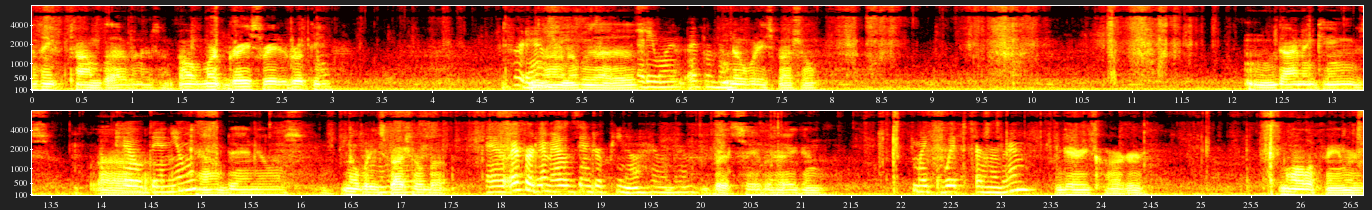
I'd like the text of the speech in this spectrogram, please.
I think Tom Glavine or something. Oh, Mark Grace rated rookie. I don't know who that is. Eddie Wynn, I remember. Nobody special. Diamond Kings. Uh, Kal Daniels. Kal Daniels. Nobody Mm, special, but I- I've heard him. Alexandra Pina, I remember him. Bret Saberhagen. Mike Witt, I remember him. Gary Carter. Some Hall of Famers.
